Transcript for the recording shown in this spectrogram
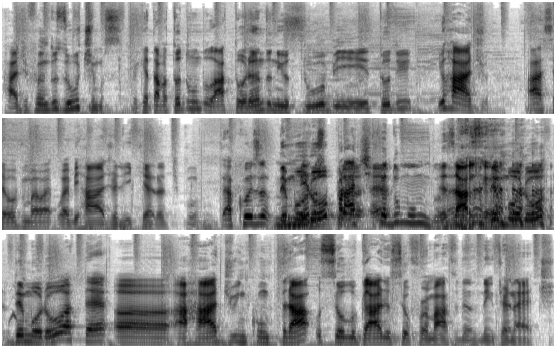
O rádio foi um dos últimos, porque tava todo mundo lá torando no YouTube e tudo, e, e o rádio. Ah, você ouve uma web rádio ali que era tipo. A coisa demorou pra, prática é, do mundo. Né? Exato, né? demorou, demorou até uh, a rádio encontrar o seu lugar e o seu formato dentro da internet.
